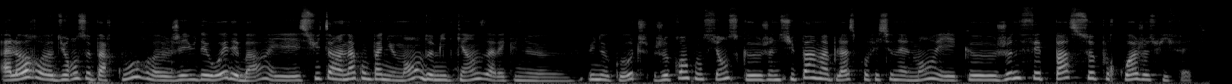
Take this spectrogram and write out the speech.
Alors, euh, durant ce parcours, euh, j'ai eu des hauts et des bas, et suite à un accompagnement en 2015 avec une, une coach, je prends conscience que je ne suis pas à ma place professionnellement et que je ne fais pas ce pour quoi je suis faite.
